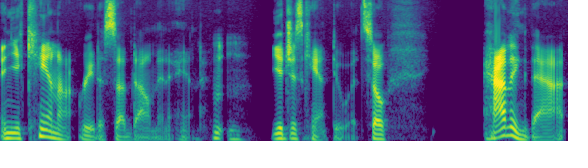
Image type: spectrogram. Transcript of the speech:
and you cannot read a sub dial minute hand. Mm-mm. You just can't do it. So having that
